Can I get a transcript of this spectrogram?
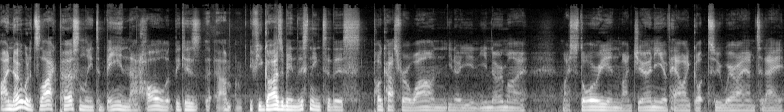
I know what it's like personally to be in that hole because um, if you guys have been listening to this podcast for a while and you know you, you know my my story and my journey of how I got to where I am today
